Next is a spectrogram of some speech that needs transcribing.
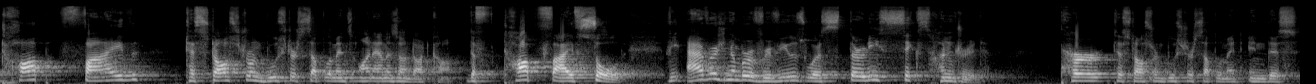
top five testosterone booster supplements on Amazon.com, the top five sold. The average number of reviews was 3,600 per testosterone booster supplement in this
